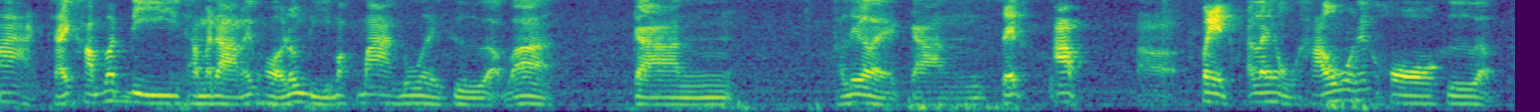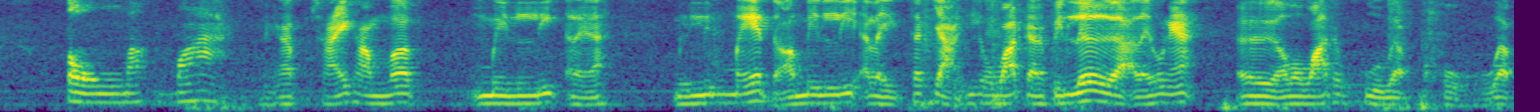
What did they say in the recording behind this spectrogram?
มาก ๆ ใช้คำว่าดีธรรมดาไม่พอต้องดีมาก ๆด้วย คือแบบว่าการเขาเรียกอะไรการเซตอัพเฟดอะไรของเขาเนี่ยคอคือแบบตรงมากๆนะครับ ใช้คำว่ามิลลิอะไรนะมิลลิเมตรหรอมิลลิอะไรสักอย่างที่เขาวัดกันฟิลเลอร์อะไรพวกเนี้ยเออเอามาวัดก็คือแบบโอ้โหแบบ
